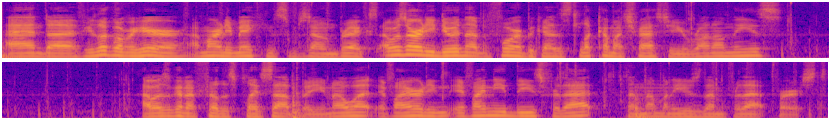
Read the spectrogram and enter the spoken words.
And uh, if you look over here, I'm already making some stone bricks. I was already doing that before because look how much faster you run on these. I was gonna fill this place up, but you know what? If I already if I need these for that, then I'm gonna use them for that first.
